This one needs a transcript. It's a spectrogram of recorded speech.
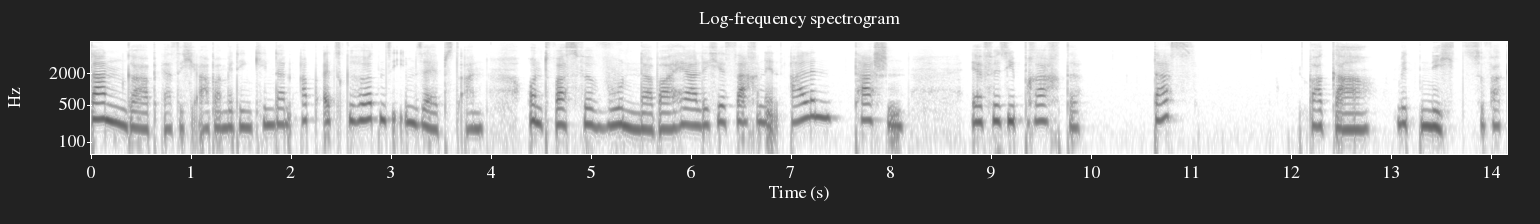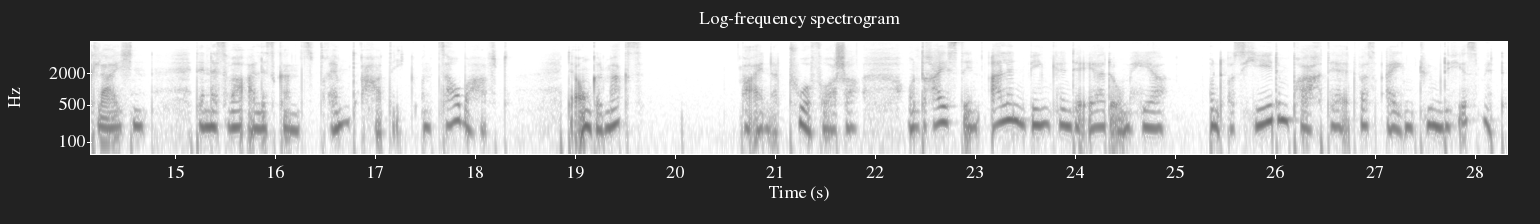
Dann gab er sich aber mit den Kindern ab, als gehörten sie ihm selbst an, und was für wunderbar herrliche Sachen in allen Taschen er für sie brachte. Das war gar mit nichts zu vergleichen, denn es war alles ganz fremdartig und zauberhaft. Der Onkel Max war ein Naturforscher und reiste in allen Winkeln der Erde umher, und aus jedem brachte er etwas Eigentümliches mit.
